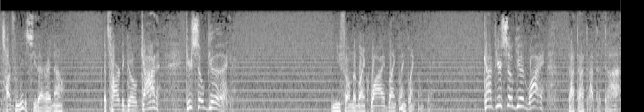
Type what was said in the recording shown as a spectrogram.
It's hard for me to see that right now. It's hard to go, God, if you're so good. And you fill in the blank. Why? Blank, blank, blank, blank, blank. God, if you're so good, why? Dot, dot, dot, dot, dot.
